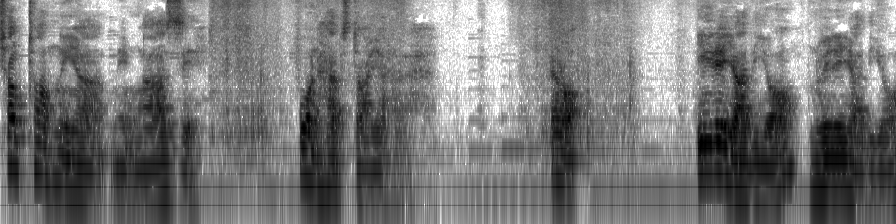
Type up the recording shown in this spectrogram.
6250 4.5 star ရတာအဲ့တော့ အေးတဲ့ຢာဒီရောနှွေးတဲ့ຢာဒီရော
